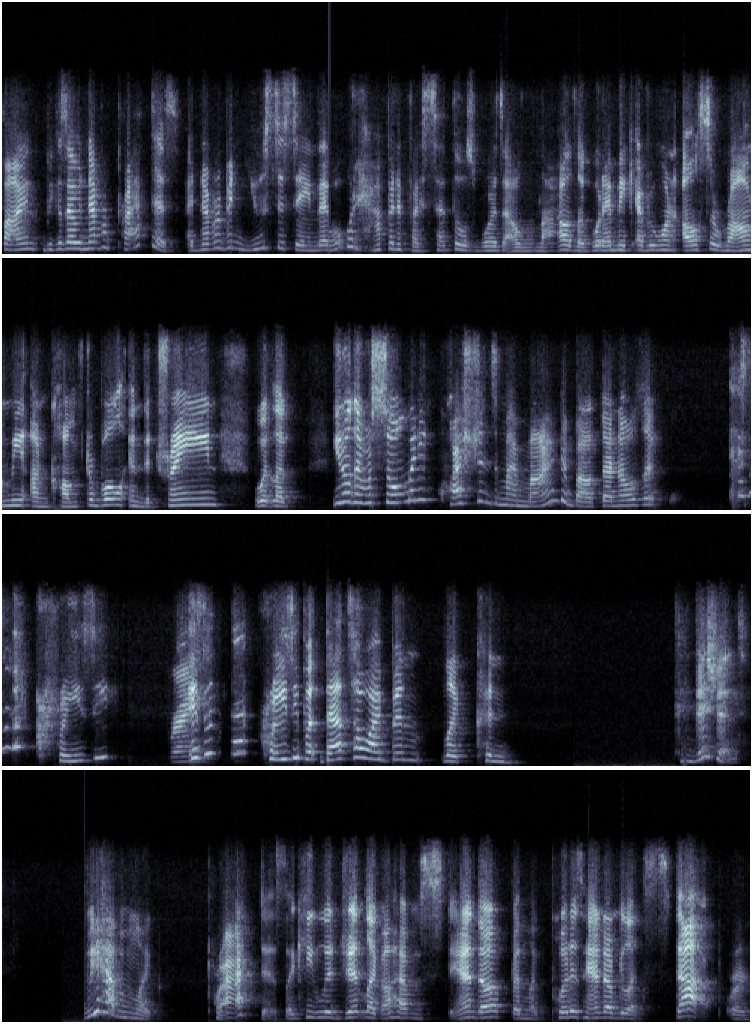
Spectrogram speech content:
find because i would never practice. I'd never been used to saying that what would happen if i said those words out loud? Like would i make everyone else around me uncomfortable in the train? Would like you know there were so many questions in my mind about that and i was like isn't that crazy right isn't that crazy but that's how i've been like con- conditioned we have him like practice. Like he legit, like I'll have him stand up and like put his hand up and be like, stop or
